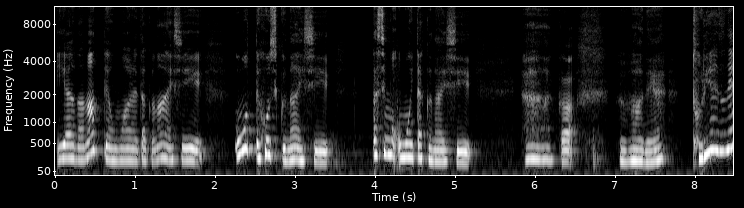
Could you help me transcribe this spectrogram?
嫌だなって思われたくないし、思ってほしくないし、私も思いたくないし、なんか、まあね、とりあえずね、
